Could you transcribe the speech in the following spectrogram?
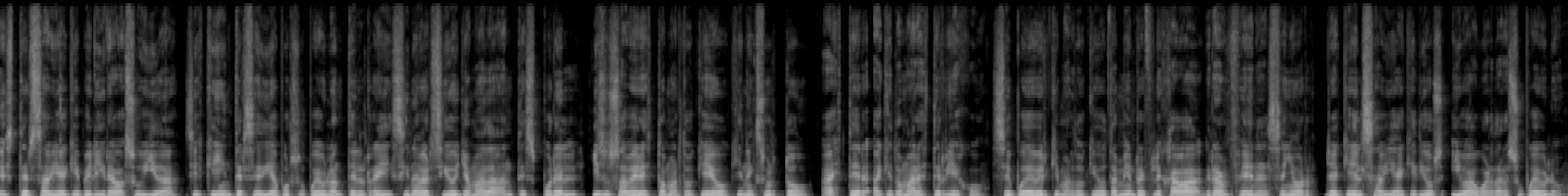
Esther sabía que peligraba su vida si es que ella intercedía por su pueblo ante el rey sin haber sido llamada antes por él. Hizo saber esto a Mardoqueo, quien exhortó a Esther a que tomara este riesgo. Se puede ver que Mardoqueo también reflejaba gran fe en el Señor, ya que él sabía que Dios iba a guardar a su pueblo.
